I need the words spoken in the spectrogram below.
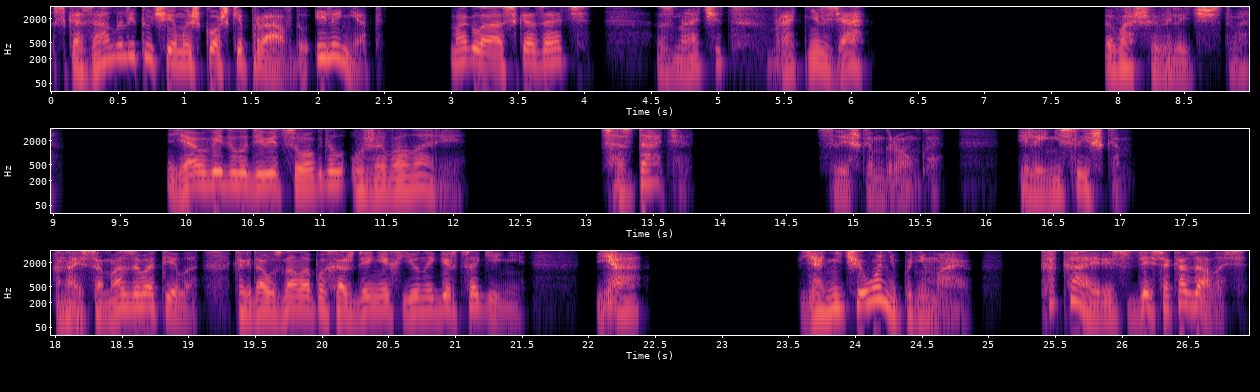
Сказала летучая мышь кошке правду или нет? Могла сказать. Значит, врать нельзя. Ваше Величество, я увидела девицу Огдал уже в Аларии. Создатель. Слишком громко. Или не слишком. Она и сама завопила, когда узнала о похождениях юной герцогини. Я... Я ничего не понимаю. Какая Айрис здесь оказалась?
